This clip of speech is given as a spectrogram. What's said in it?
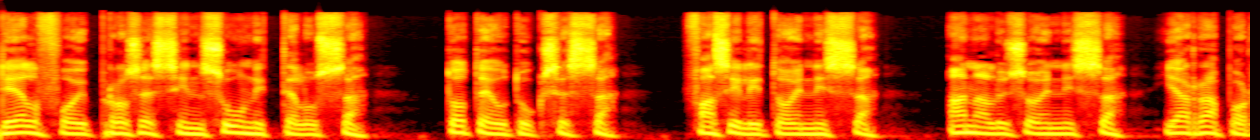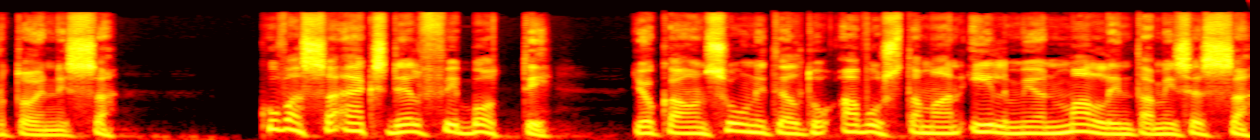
Delfoi-prosessin suunnittelussa, toteutuksessa, fasilitoinnissa, analysoinnissa ja raportoinnissa. Kuvassa X-Delphi-botti, joka on suunniteltu avustamaan ilmiön mallintamisessa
